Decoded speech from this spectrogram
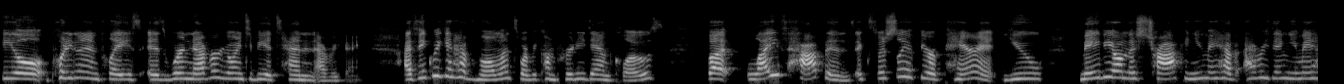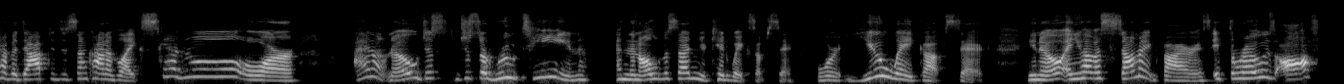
feel putting it in place is we're never going to be a 10 in everything. I think we can have moments where we come pretty damn close, but life happens, especially if you're a parent. You may be on this track and you may have everything, you may have adapted to some kind of like schedule or I don't know, just just a routine and then all of a sudden your kid wakes up sick or you wake up sick, you know, and you have a stomach virus. It throws off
